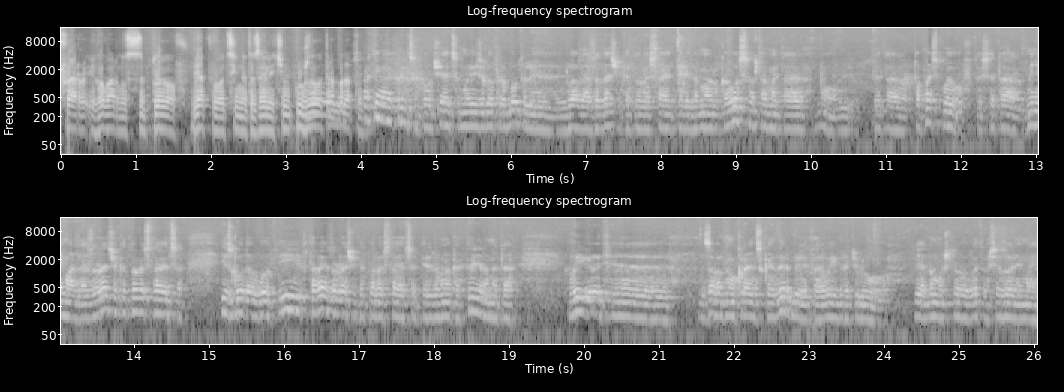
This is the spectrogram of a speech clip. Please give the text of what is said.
Феру і Говерлу з плей-офф. Як ви оцінюєте взагалі? Чи можливо Ну, треба дати? Спортивный принцип, получается, мы весь год работали. Главная задача, которая ставит передо мной руководство, там это, ну, это попасть в плей-офф. То есть это минимальная задача, которая ставится из года в год. И вторая задача, которая ставится передо мной как тренером, это выиграть э, западноукраинское дерби, это выиграть у Львова. Я думаю, что в этом сезоне мы э,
